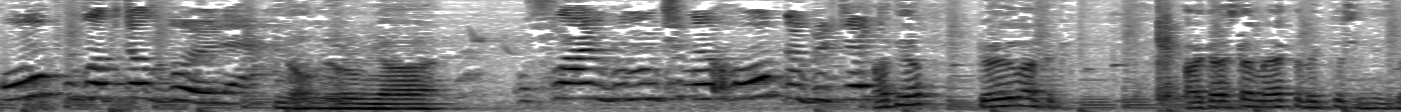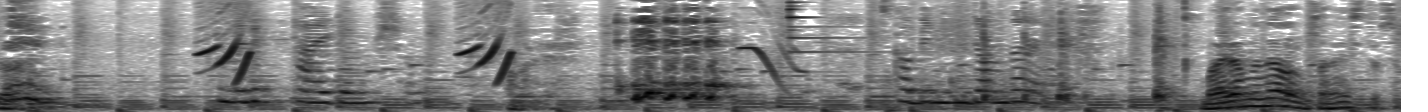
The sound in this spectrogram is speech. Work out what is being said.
hop uzatacağız böyle. İnanmıyorum ya. O slime bunun içine hop dökülecek. Hadi yap. Görelim artık. Arkadaşlar merakla bekliyor seni izliyor. Melek Tiger'mış o. Olabilir. Kabinin camda ne? Bayramda ne alalım sana ne istiyorsun?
